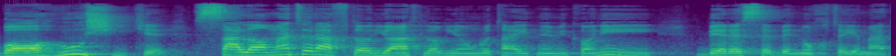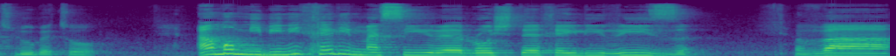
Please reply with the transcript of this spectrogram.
باهوشی که سلامت رفتاری و اخلاقی اون رو تایید نمی کنی برسه به نقطه مطلوب تو. اما می‌بینی خیلی مسیر رشد خیلی ریز و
